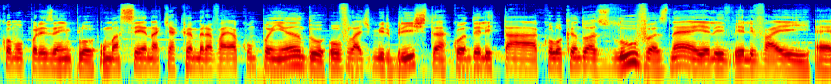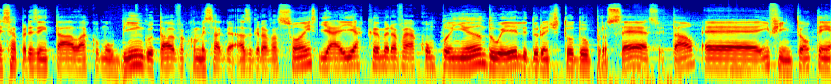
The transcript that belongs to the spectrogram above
como por exemplo, uma cena que a câmera vai acompanhando o Vladimir Brista quando ele tá colocando as luvas, né? E ele, ele vai é, se apresentar lá como o bingo e tal, vai começar as gravações, e aí a câmera vai acompanhando ele durante todo o processo e tal. É, enfim, então tem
